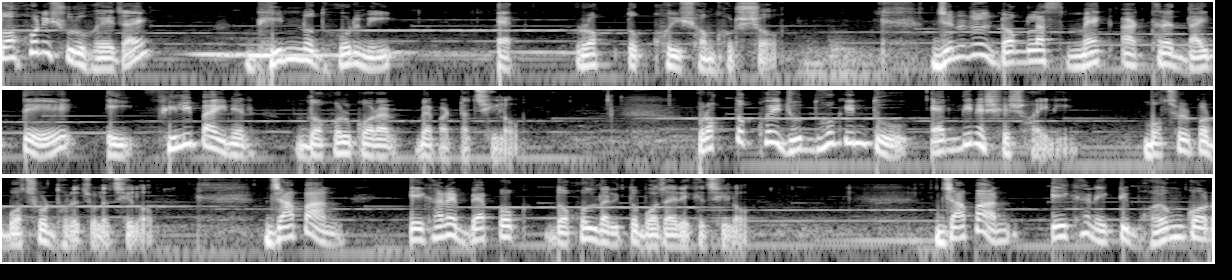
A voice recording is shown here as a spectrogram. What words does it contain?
তখনই শুরু হয়ে যায় ভিন্ন ধর্মী এক রক্তক্ষয়ী সংঘর্ষ। জেনারেল ডগলাস ম্যাক আর্থারের দায়িত্বে এই ফিলিপাইনের দখল করার ব্যাপারটা ছিল। রক্তক্ষয়ী যুদ্ধ কিন্তু একদিনে শেষ হয়নি, বছরের পর বছর ধরে চলেছিল। জাপান এখানে ব্যাপক দখলদারিত্ব বজায় রেখেছিল। জাপান এখানে একটি ভয়ঙ্কর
